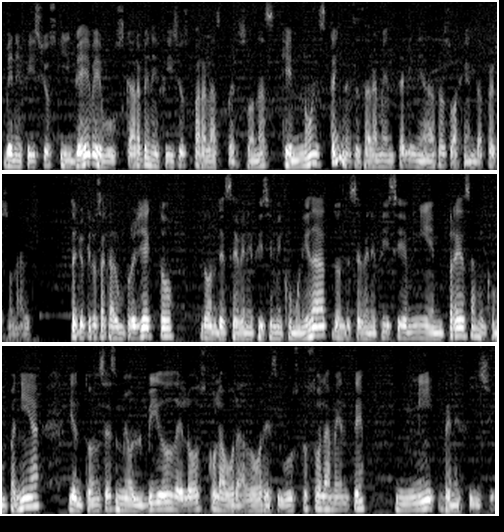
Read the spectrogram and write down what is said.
beneficios y debe buscar beneficios para las personas que no estén necesariamente alineadas a su agenda personal. Entonces yo quiero sacar un proyecto donde se beneficie mi comunidad, donde se beneficie mi empresa, mi compañía, y entonces me olvido de los colaboradores y busco solamente mi beneficio.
